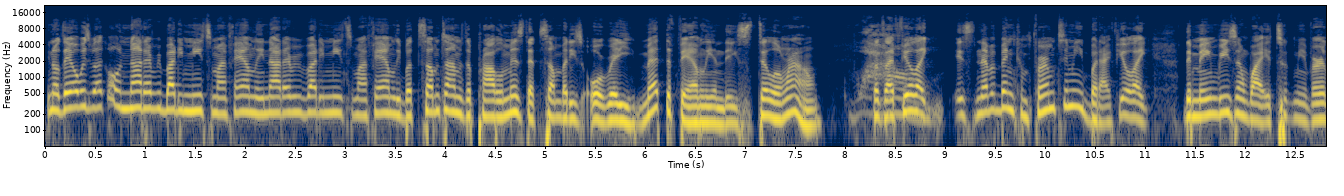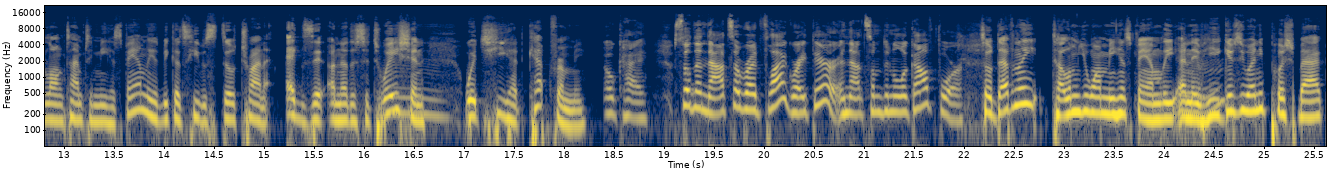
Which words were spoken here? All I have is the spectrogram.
You know, they always be like, "Oh, not everybody meets my family. Not everybody meets my family." But sometimes the problem is that somebody's already met the family and they still around. Because I feel like it's never been confirmed to me, but I feel like the main reason why it took me a very long time to meet his family is because he was still trying to exit another situation, Mm. which he had kept from me. Okay. So then that's a red flag right there. And that's something to look out for. So definitely tell him you want to meet his family, and if Mm-hmm. he gives you any pushback,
